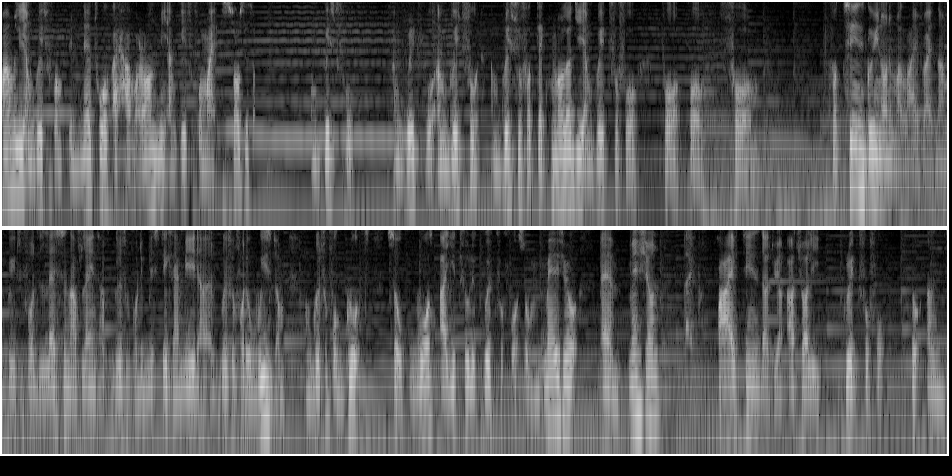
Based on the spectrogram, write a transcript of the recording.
family. I'm grateful for the network I have around me. I'm grateful for my sources. I'm grateful. I'm grateful. I'm grateful. I'm grateful for technology. I'm grateful for for for for for things going on in my life right now. I'm grateful for the lesson I've learned. I'm grateful for the mistakes I made. I'm grateful for the wisdom. I'm grateful for growth. So, what are you truly grateful for? So, measure and um, mention like five things that you are actually grateful for. So, and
